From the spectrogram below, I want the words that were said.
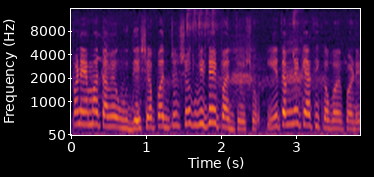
પણ એમાં તમે ઉદ્દેશ્ય પદ જોશો કે વિધેય પદ જોશો? એ તમને ક્યાંથી ખબર પડે?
